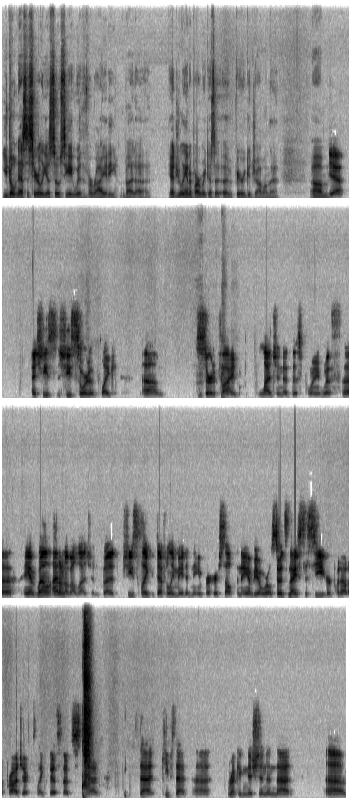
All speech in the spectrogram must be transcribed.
you don't necessarily associate with variety, but uh, yeah, Juliana Barwick does a, a very good job on that. Um, yeah, and she's she's sort of like um, certified legend at this point with uh, and well, I don't know about legend, but she's like definitely made a name for herself in the ambient world. So it's nice to see her put out a project like this that's that that keeps that uh, recognition and that uh,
